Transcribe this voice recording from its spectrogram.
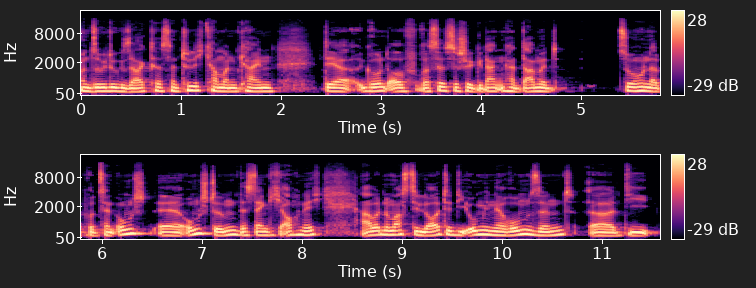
und so wie du gesagt hast, natürlich kann man keinen, der Grund auf rassistische Gedanken hat, damit zu 100 Prozent um, äh, umstimmen. Das denke ich auch nicht. Aber du machst die Leute, die um ihn herum sind, äh, die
